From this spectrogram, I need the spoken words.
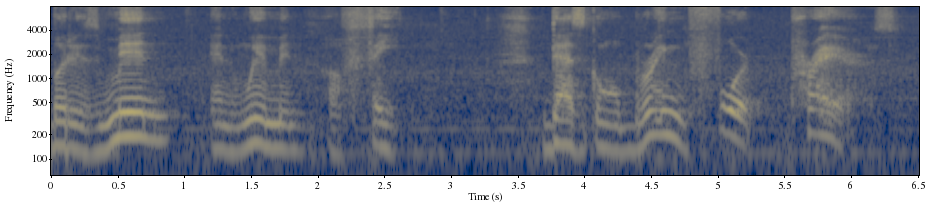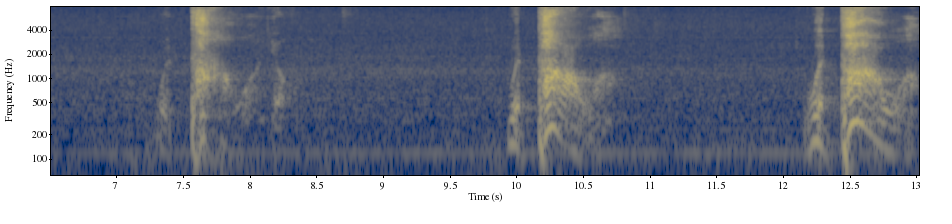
but it's men and women of faith that's going to bring forth prayers with power, yo. With power. With power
